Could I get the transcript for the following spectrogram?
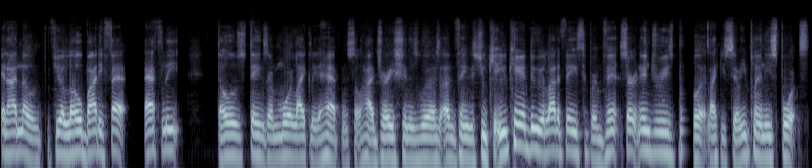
And I know if you're a low body fat athlete, those things are more likely to happen. So hydration as well as other things that you can you can do a lot of things to prevent certain injuries, but, like you said, when you playing these sports,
